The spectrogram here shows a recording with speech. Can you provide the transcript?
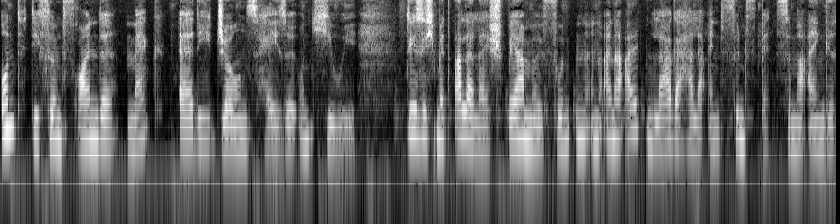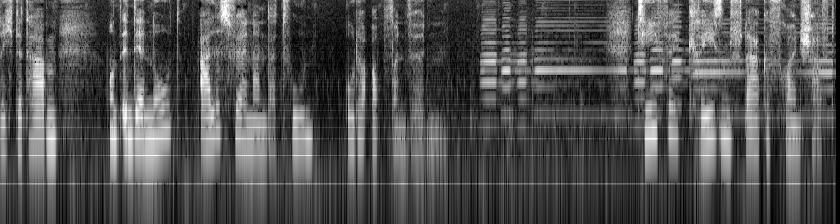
und die fünf Freunde Mac, Eddie, Jones, Hazel und Huey, die sich mit allerlei Sperrmüllfunden in einer alten Lagerhalle ein Fünfbettzimmer eingerichtet haben und in der Not alles füreinander tun oder opfern würden. Tiefe, krisenstarke Freundschaft.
